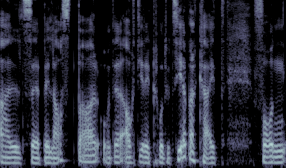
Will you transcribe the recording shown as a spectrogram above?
als äh, belastbar oder auch die Reproduzierbarkeit von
